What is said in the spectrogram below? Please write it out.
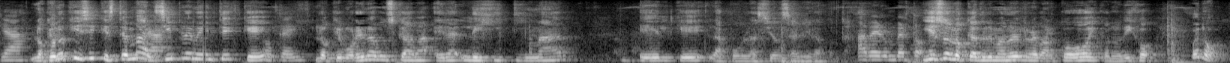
Ya. Lo que no quiere decir que esté mal, Ya. simplemente que lo que Morena buscaba era legitimar el que la población saliera a votar. A ver, Humberto. Y eso es lo que Andrés Manuel remarcó hoy cuando dijo, bueno,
